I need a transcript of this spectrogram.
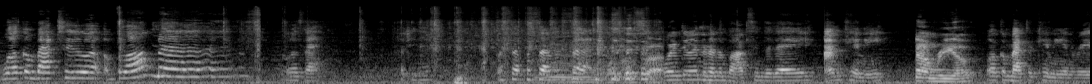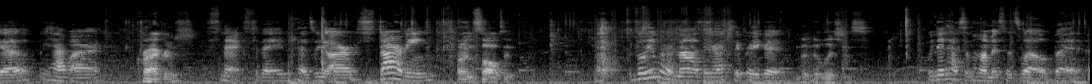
Welcome back to Vlogmas. What was that? What you did? What's up, what's up, what's up? What's up, what's up? We're doing an unboxing today. I'm Kenni. I'm Rio. Welcome back to Kenni and Rio. We have our Crackers, snacks today because we are starving. unsalted. Believe it or not, they're actually pretty good. They're delicious. We did have some hummus as well, but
